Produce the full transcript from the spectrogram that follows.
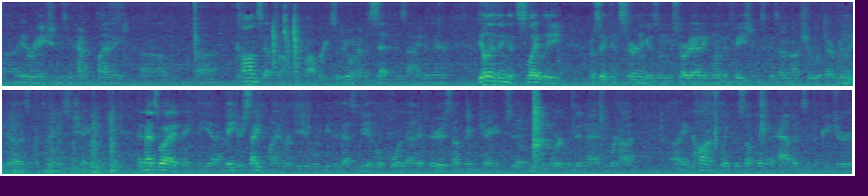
uh, iterations and kind of planning um, uh, concepts on the property, so we don't have a set design in there. The only thing that's slightly, I would say concerning is when we start adding limitations, because I'm not sure what that really does and if things change. And that's why I think the uh, major site plan review would be the best vehicle for that. If there is something changed, that we can work within that, and we're not uh, in conflict with something that happens in the future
